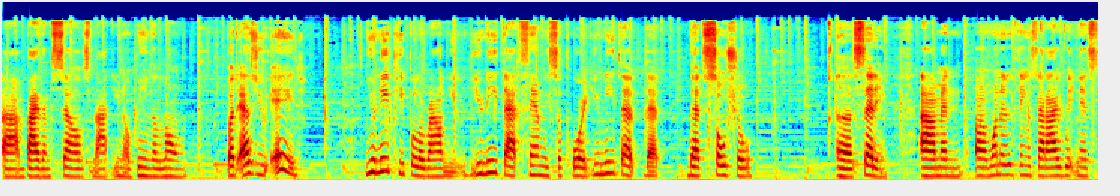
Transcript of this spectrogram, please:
um, by themselves, not you know being alone. But as you age, you need people around you. You need that family support. You need that that that social uh, setting. Um, and uh, one of the things that I witnessed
